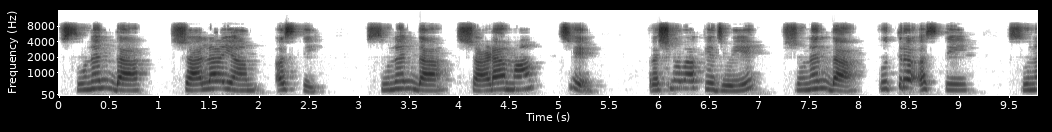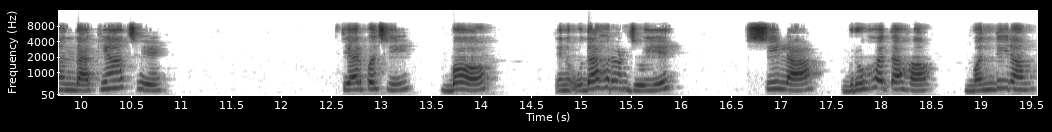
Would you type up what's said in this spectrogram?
સુનંદા શાલાયામ અસ્તિ. સુનંદા શાળામાં છે. પ્રશ્ન વાક્ય જોઈએ. સુનંદા કુત્ર અસ્તિ, સુનંદા ક્યાં છે? ત્યાર પછી બ, એનું ઉદાહરણ જોઈએ. શીલા ગૃહતઃ મંદિરમ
